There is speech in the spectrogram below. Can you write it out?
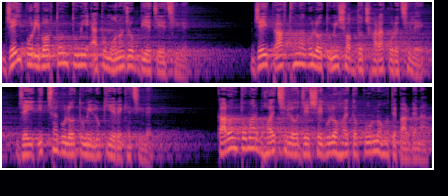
যেই পরিবর্তন তুমি এত মনোযোগ দিয়ে চেয়েছিলে। যেই প্রার্থনাগুলো তুমি শব্দ ছাড়া করেছিলে। যেই ইচ্ছাগুলো তুমি লুকিয়ে রেখেছিলে। কারণ তোমার ভয় ছিল যে সেগুলো হয়তো পূর্ণ হতে পারবে না।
